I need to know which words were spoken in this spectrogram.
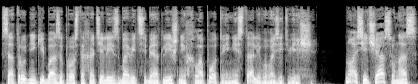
сотрудники базы просто хотели избавить себя от лишних хлопот и не стали вывозить вещи. Ну а сейчас у нас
